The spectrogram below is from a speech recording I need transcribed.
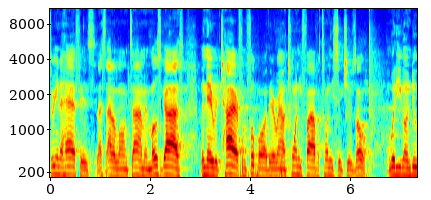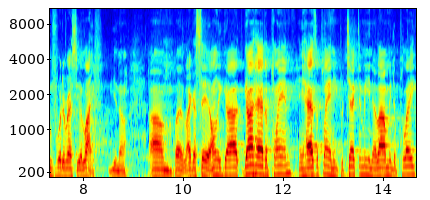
three and a half is, that's not a long time. And most guys, when they retire from football, they're around 25 or 26 years old. And what are you going to do for the rest of your life, you know? Um, but like I said, only God, God had a plan. He has a plan. He protected me and allowed me to play,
